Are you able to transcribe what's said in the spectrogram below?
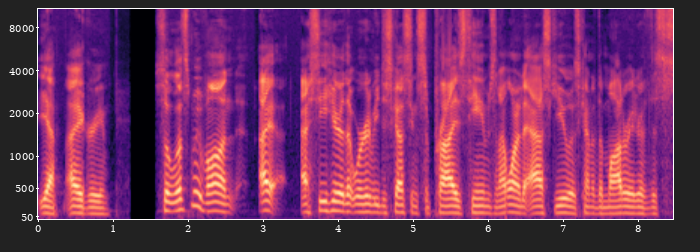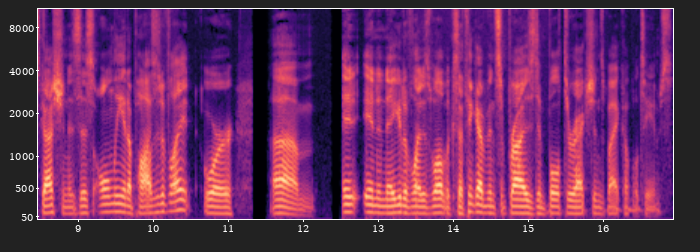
Yeah, I agree. So let's move on. I I see here that we're going to be discussing surprise teams, and I wanted to ask you, as kind of the moderator of this discussion, is this only in a positive light or um, in, in a negative light as well? Because I think I've been surprised in both directions by a couple teams.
